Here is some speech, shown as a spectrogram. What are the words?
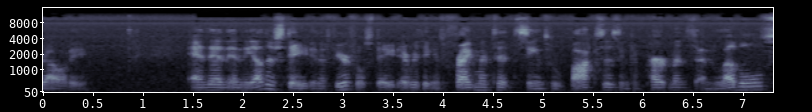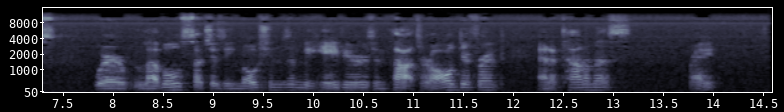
reality. And then in the other state, in a fearful state, everything is fragmented, seen through boxes and compartments and levels, where levels such as emotions and behaviors and thoughts are all different and autonomous, right?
